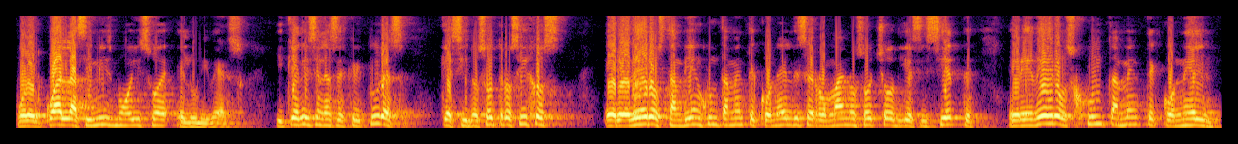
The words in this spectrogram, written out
por el cual asimismo hizo el universo. ¿Y qué dicen las escrituras? Que si nosotros hijos herederos también juntamente con Él, dice Romanos 8, 17, herederos juntamente con Él.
